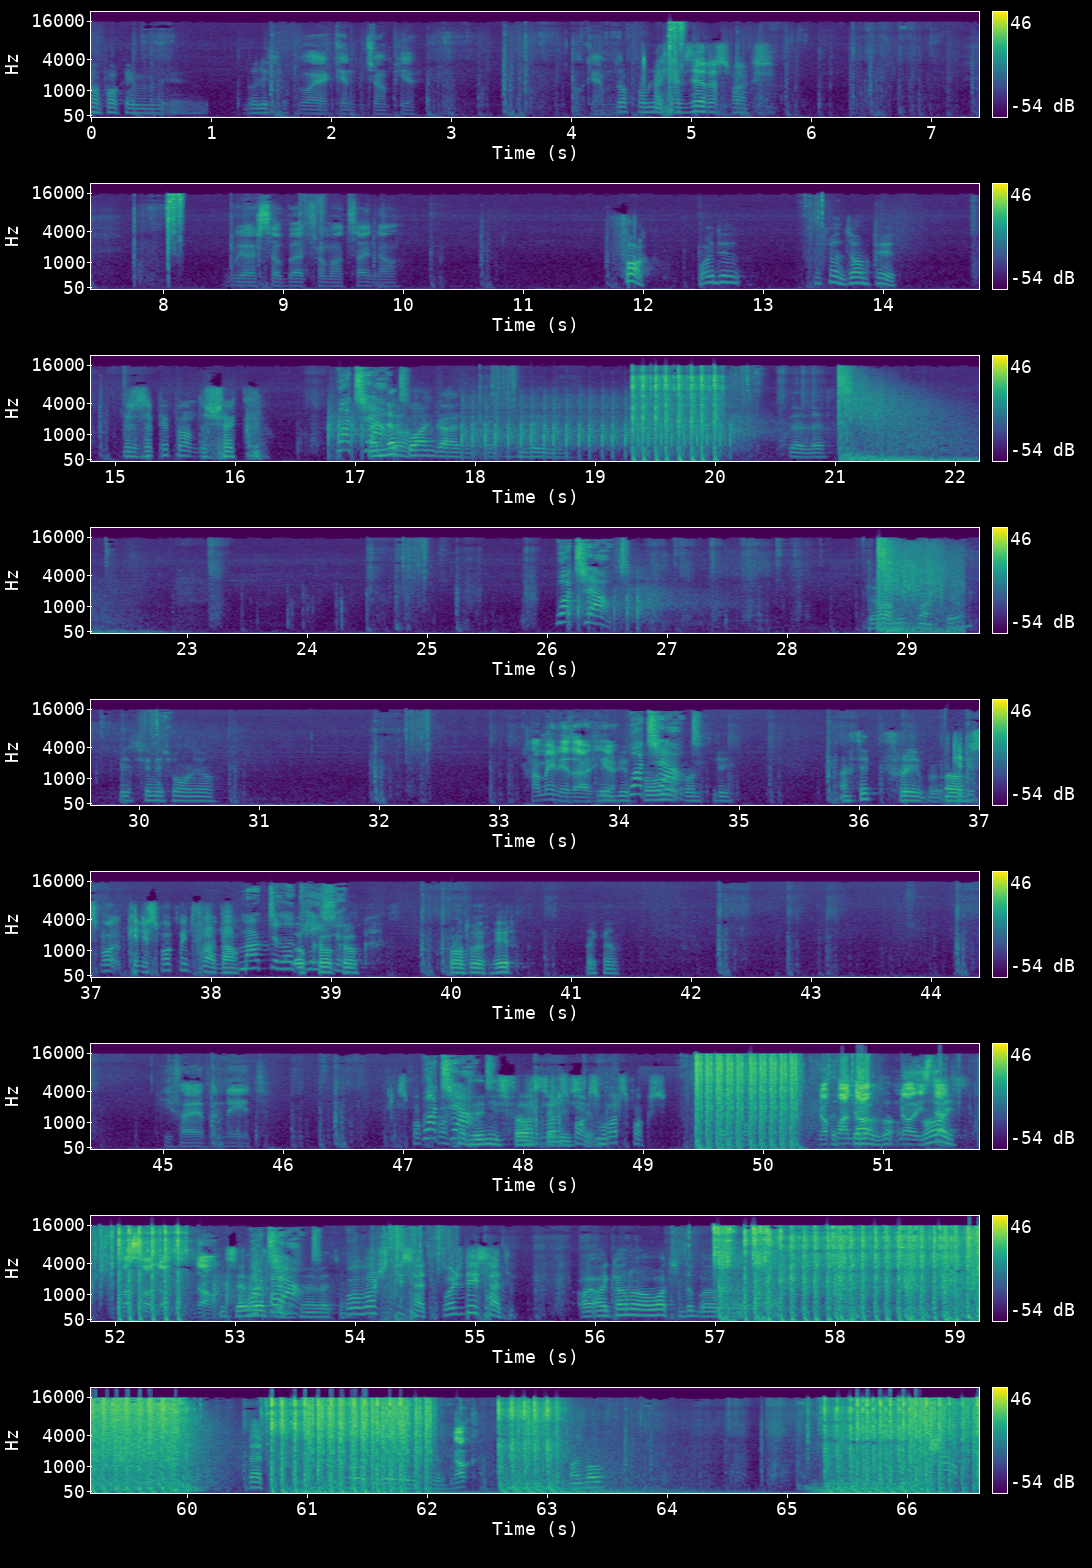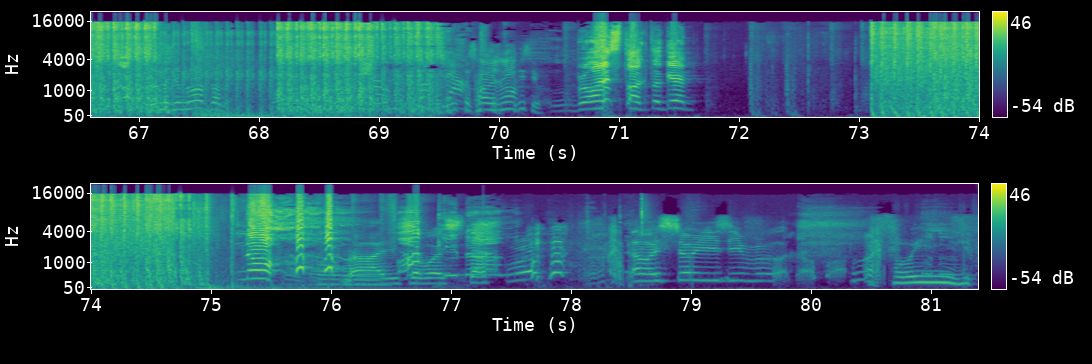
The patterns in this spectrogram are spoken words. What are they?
can fuck him. Uh, Melissa. Why I can't jump here? Okay, I'm Drop from I have zero smokes. We are so bad from outside now. Fuck! Why did I can't jump here? There's a people on the shack. Watch I out! knocked one guy below you. To the left. Watch out! Yeah, Finish one too. He's finished one, yeah. How many are here? Maybe Watch four out. or three. I think three, bro. Can you smoke? Can you smoke me in front down? Marked a Rock, rock, location. rock. Front where? Here. I can. If I have a nade. Smoke, Watch smoke. out. Run is More, fast, more Alicia. smokes. More smokes. Smoke. Knock one down. No, he's nice. dead. It was solo. Down. He's everything, out. he's. Well, watch this side. Watch this side. I, I can uh, watch the. Uh, That. Knock. One more. damage him, love damage. Watch out. Listen, How is listen. Bro, I stuck again. No! Nah, Alicia was Fucking stuck, bro. that was so easy, bro. What? So easy.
